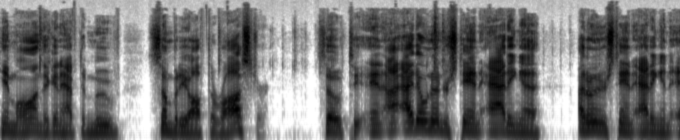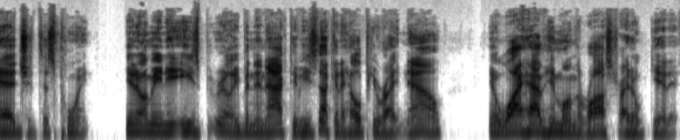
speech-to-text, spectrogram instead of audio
him on. They're going to have to move somebody off the roster. So to and I, I don't understand adding a I don't understand adding an edge at this point. You know, I mean, he, he's really been inactive. He's not going to help you right now. You know, why have him on the roster? I don't get it.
